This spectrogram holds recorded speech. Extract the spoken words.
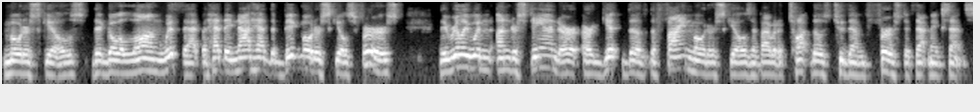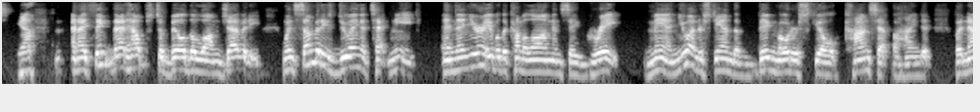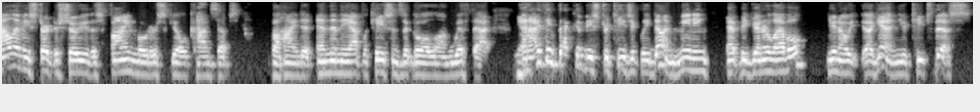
motor skills that go along with that. But had they not had the big motor skills first, they really wouldn't understand or, or get the, the fine motor skills if I would have taught those to them first, if that makes sense. Yeah. And I think that helps to build the longevity. When somebody's doing a technique and then you're able to come along and say, great, man, you understand the big motor skill concept behind it. But now let me start to show you this fine motor skill concepts behind it and then the applications that go along with that. Yeah. And I think that can be strategically done, meaning at beginner level, you know, again, you teach this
